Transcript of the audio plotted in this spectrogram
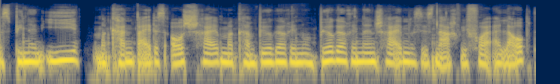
das Binnen-I. Man kann beides ausschreiben, man kann Bürgerinnen und Bürgerinnen schreiben, das ist nach wie vor erlaubt.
